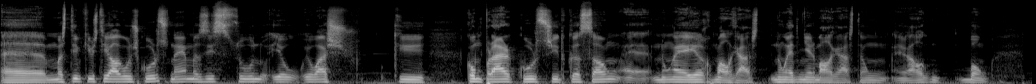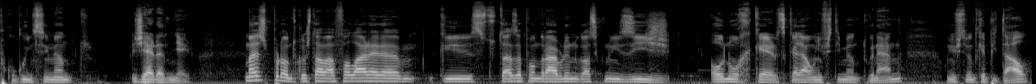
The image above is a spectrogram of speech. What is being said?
Uh, mas tive que investir em alguns cursos, né? mas isso eu, eu acho que comprar cursos de educação é, não é erro mal gasto, não é dinheiro mal gasto, é, um, é algo bom, porque o conhecimento gera dinheiro. Mas pronto, o que eu estava a falar era que se tu estás a ponderar abrir um negócio que não exige ou não requer, se calhar, um investimento grande, um investimento de capital,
